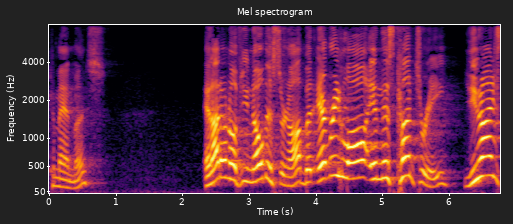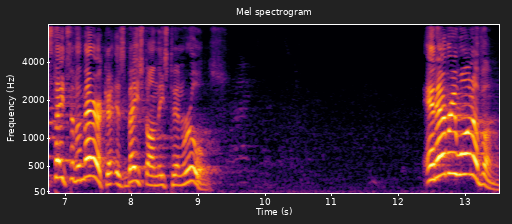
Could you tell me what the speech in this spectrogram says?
commandments. And I don't know if you know this or not, but every law in this country, the United States of America, is based on these 10 rules. And every one of them.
